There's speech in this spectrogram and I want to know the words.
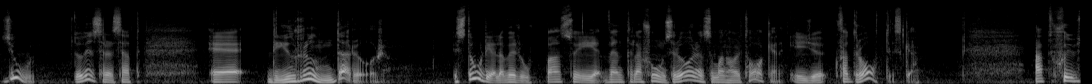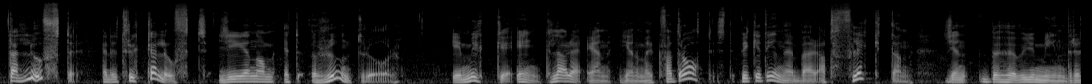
Jo, då visar det sig att eh, det är runda rör. I stor del av Europa så är ventilationsrören som man har i taken är ju kvadratiska. Att skjuta luft eller trycka luft genom ett runt rör är mycket enklare än genom ett kvadratiskt. Vilket innebär att fläkten behöver ju mindre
